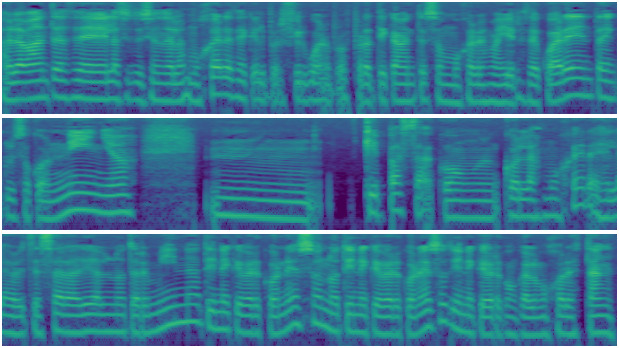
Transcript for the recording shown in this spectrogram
Hablaba antes de la situación de las mujeres, de que el perfil, bueno, pues prácticamente son mujeres mayores de 40, incluso con niños. Mm, ¿Qué pasa con, con, las mujeres? ¿La brecha salarial no termina? ¿Tiene que ver con eso? ¿No tiene que ver con eso? ¿Tiene que ver con que a lo mejor están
